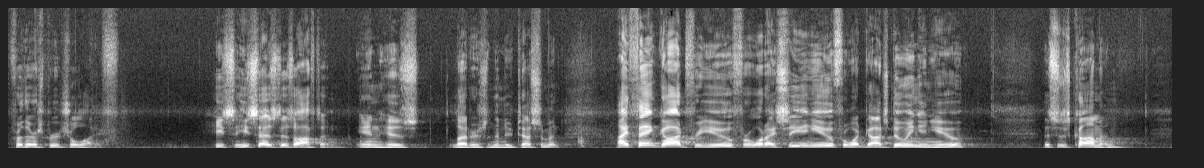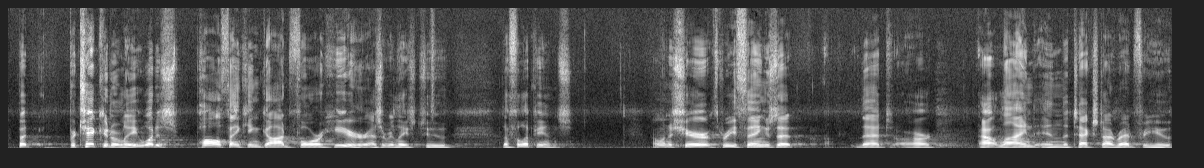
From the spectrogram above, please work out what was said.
for their spiritual life. He, he says this often in his letters in the New Testament. I thank God for you, for what I see in you, for what God's doing in you. This is common. But particularly, what is Paul thanking God for here as it relates to the Philippians? I want to share three things that, that are outlined in the text I read for you.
